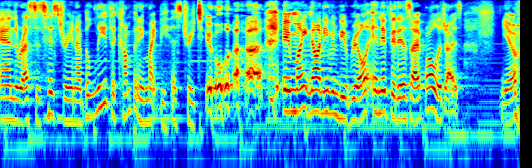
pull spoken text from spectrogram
and the rest is history. And I believe the company might be history too. it might not even be real. And if it is, I apologize. You know,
